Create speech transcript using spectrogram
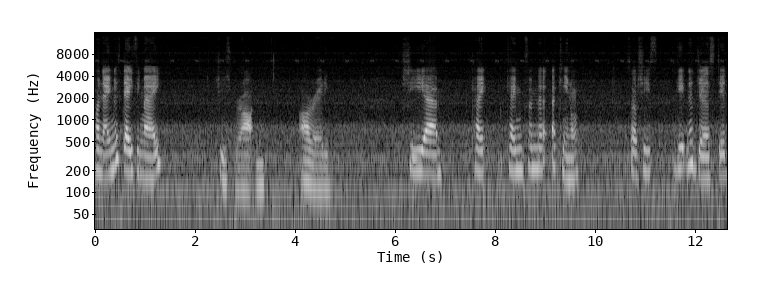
Her name is Daisy May. She's rotten already. She um, came, came from the a kennel. So she's getting adjusted.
